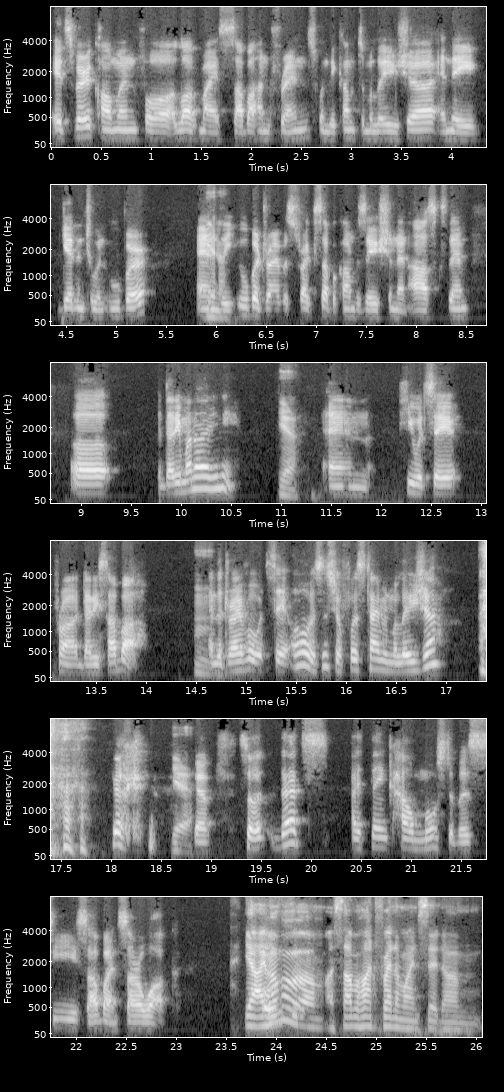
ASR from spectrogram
it's very common for a lot of my Sabahan friends when they come to Malaysia and they get into an Uber, and Yeah. the Uber driver strikes up a conversation and asks them, uh, "Dari mana ini?" Yeah. And he would say, "From dari Sabah," Hmm. and the driver would say, "Oh, is this your first time in Malaysia?" Yeah. yeah. So that's I think how most of us see Sabah and Sarawak. Yeah, I Oh, remember um, a Sabahan friend of mine said, um,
